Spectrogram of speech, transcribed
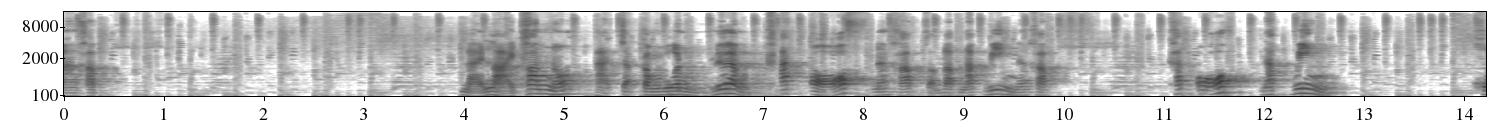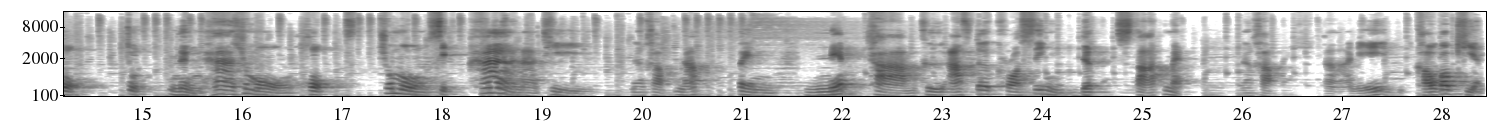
มาครับ หลายๆท่านเนาะอาจจะกังวลเรื่อง cut off นะครับสำหรับนักวิ่งนะครับ cut off นักวิ่ง 6.15 ชั่วโมง 6 ชั่วโมง 15 นาทีนะครับ นับเป็น net time คือ after crossing the start map นะครับอันนี้เขาก็เขียน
